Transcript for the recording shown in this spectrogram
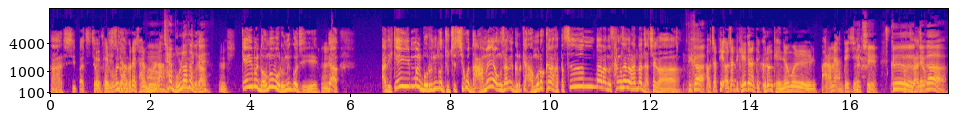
아, 씨발, 진짜. 대, 대부분 다 그래, 잘 어, 몰라. 잘 몰라서 그러니까. 그래. 게임을 너무 모르는 거지. 그러니까 아니 게임을 모르는 건 둘째 치고 남의 영상을 그렇게 아무렇게나 갖다 쓴다라는 상상을 한다는 자체가 그니까, 아, 어차피, 어차피 걔들한테 그런 개념을 말하면 안 되지. 그렇지. 그, 하죠. 내가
